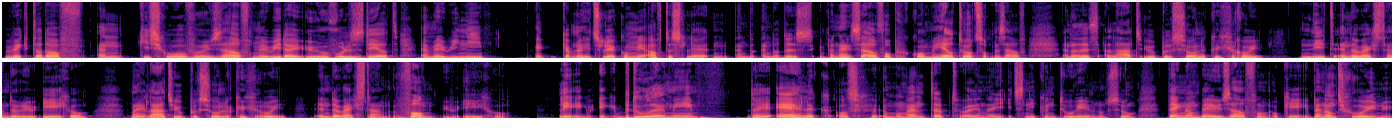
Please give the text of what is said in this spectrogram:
wik dat af en kies gewoon voor jezelf met wie dat je je gevoelens deelt en met wie niet. Ik, heb nog iets leuk om mee af te sluiten en, en dat is, ik ben daar zelf opgekomen, heel trots op mezelf, en dat is laat uw persoonlijke groei niet in de weg staan door uw ego, maar laat uw persoonlijke groei in de weg staan van uw ego. Ik, ik bedoel daarmee dat je eigenlijk, als je een moment hebt waarin dat je iets niet kunt toegeven of zo, denk dan bij jezelf van, oké, ik ben aan het groeien nu.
